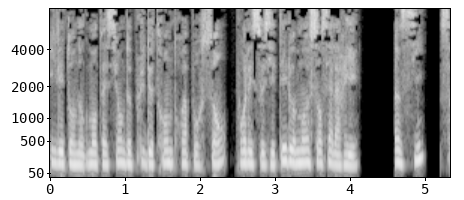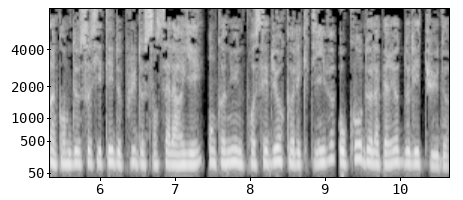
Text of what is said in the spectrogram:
il est en augmentation de plus de 33% pour les sociétés d'au moins 100 salariés. Ainsi, 52 sociétés de plus de 100 salariés ont connu une procédure collective au cours de la période de l'étude.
